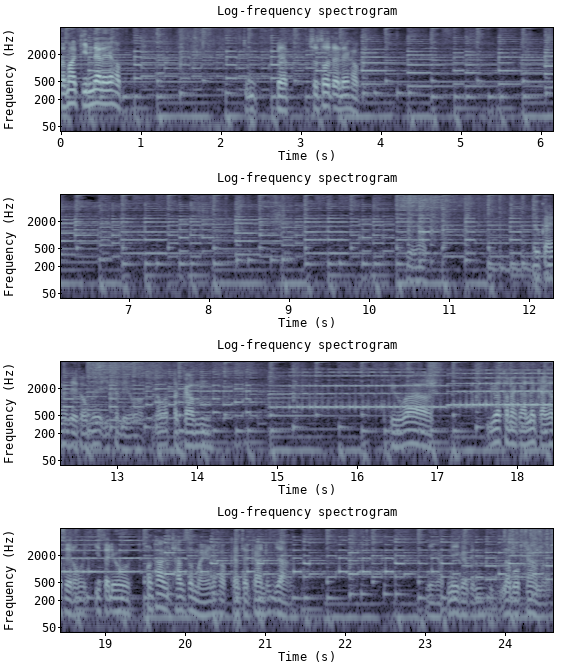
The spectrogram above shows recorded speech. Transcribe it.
สามารถกินได้เลยนะครับ กินแบบสดๆได้เลยครับนี่ครับดูการเกษตรของประเทศอิสราเอลครับนวัตกรรม หรือว่าวิวัฒนาการเรื่องการเกษตรของอิสราเอลค่อนข้างทันสมัยนะครับ การจัดการทุกอย่างนี่ครับนี่ก็เป็นระบบน้ำครับ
